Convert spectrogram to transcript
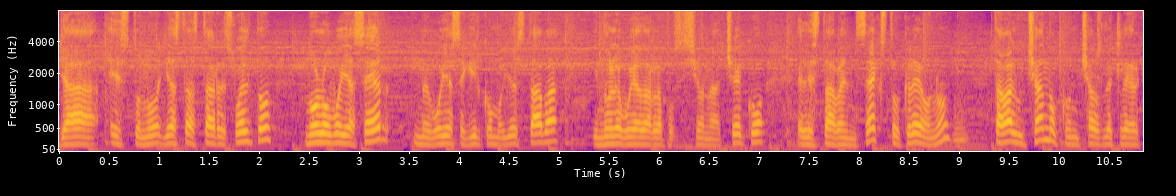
Ya esto no, ya está, está resuelto. No lo voy a hacer. Me voy a seguir como yo estaba y no le voy a dar la posición a Checo. Él estaba en sexto, creo, ¿no? Estaba luchando con Charles Leclerc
